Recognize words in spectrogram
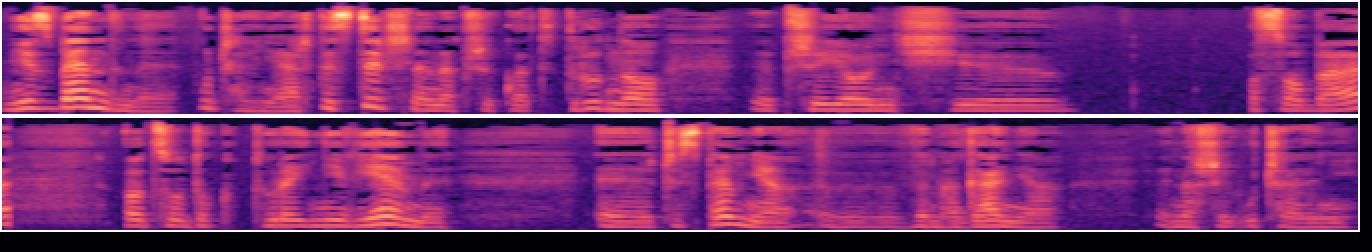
niezbędne. Uczelnie artystyczne na przykład. Trudno y, przyjąć y, osobę, o co do której nie wiemy, czy spełnia wymagania naszej uczelni.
